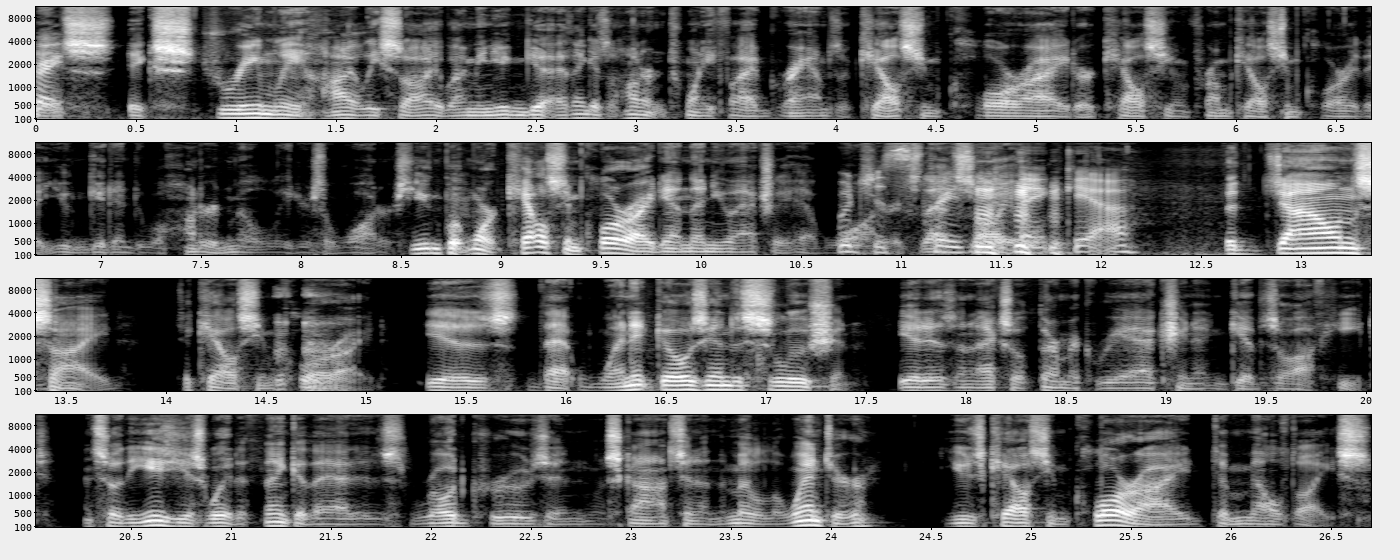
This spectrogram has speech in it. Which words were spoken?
Right. It's extremely highly soluble. I mean, you can get, I think it's 125 grams of calcium chloride or calcium from calcium chloride that you can get into 100 milliliters of water. So you can put more calcium chloride in than you actually have water. Which is It's crazy to think. Yeah. The downside to calcium chloride is that when it goes into solution, it is an exothermic reaction and gives off heat. And so the easiest way to think of that is road crews in Wisconsin in the middle of winter use calcium chloride to melt ice.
